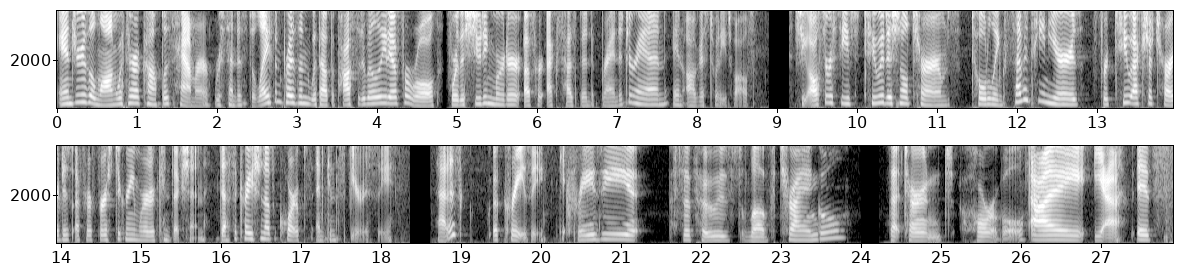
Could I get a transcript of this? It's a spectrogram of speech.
Andrews, along with her accomplice Hammer, were sentenced to life in prison without the possibility of parole for the shooting murder of her ex husband, Brandon Duran, in August 2012. She also received two additional terms, totaling 17 years for two extra charges of her first degree murder conviction desecration of a corpse and conspiracy. That is a crazy case. Crazy supposed love triangle that turned horrible. I, yeah, it's,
